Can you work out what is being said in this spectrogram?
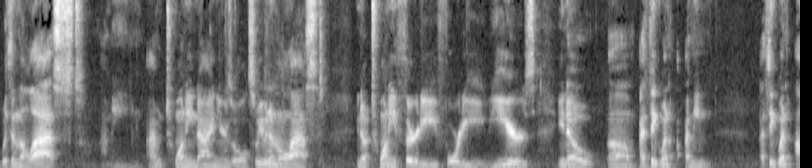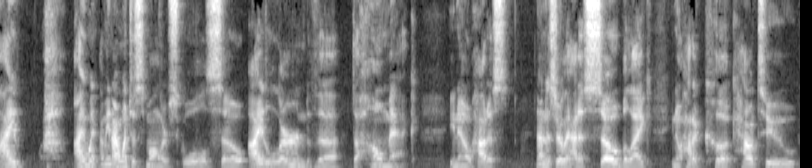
within the last I'm 29 years old so even in the last you know 20 30 40 years you know um, I think when I mean I think when I I went I mean I went to smaller schools so I learned the the home ec you know how to not necessarily how to sew but like you know how to cook how to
